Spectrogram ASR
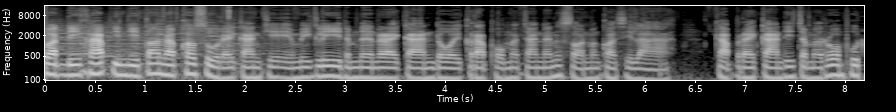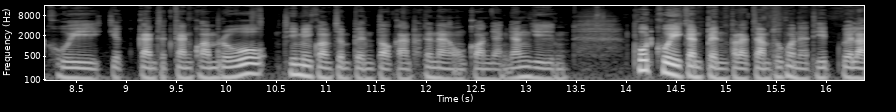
สวัสดีครับ ยินดีต้อนรับเข้าสู่รายการ KM Weekly ดำเนินรายการโดยกระผมอาจารย์นันทศรมังกรศิลา กับรายการที่จะมาร่วมพูดคุย เกี่ยวกับการจัดการความรู้ที่มีความจำเป็นต่อการพัฒนาองค์กรอย่างยั่งยืน พูดคุยกันเป็นประจำทุกวันอาทิตย์เวลา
